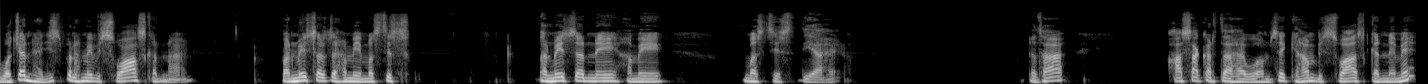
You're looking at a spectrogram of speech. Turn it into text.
वचन है, जिस पर हमें विश्वास करना है। परमेश्वर से हमें मस्तिष्क, परमेश्वर ने हमें मस्तिष्क दिया है। तथा आशा करता है वो हमसे कि हम विश्वास करने में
